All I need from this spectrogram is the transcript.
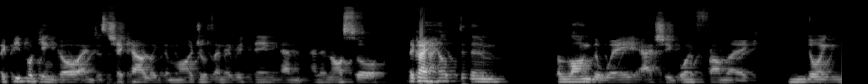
Like people can go and just check out like the modules and everything, and and then also like I helped them along the way, actually going from like knowing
